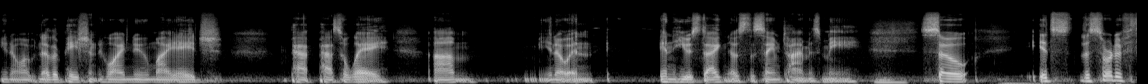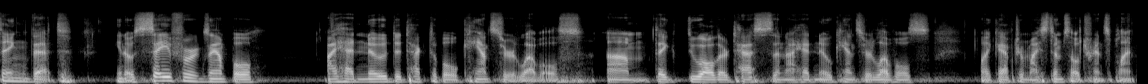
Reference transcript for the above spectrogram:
you know, another patient who I knew my age pa- pass away, um, you know, and and he was diagnosed the same time as me. Mm. So it's the sort of thing that, you know, say for example, I had no detectable cancer levels. Um, they do all their tests, and I had no cancer levels like after my stem cell transplant.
